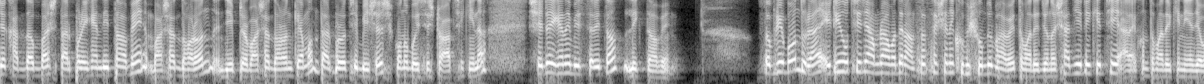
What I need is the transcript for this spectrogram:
যে খাদ্যাভ্যাস, তারপর এখানে দিতে হবে বাসার ধরন, জীবটার বাসার ধরন কেমন, তারপর হচ্ছে বিশেষ কোনো বৈশিষ্ট্য আছে কিনা, সেটা এখানে বিস্তারিত লিখতে হবে। সো প্রিয় বন্ধুরা, এটি হচ্ছে যে আমরা আমাদের আনসার সেকশনে খুবই সুন্দরভাবে তোমাদের জন্য সাজিয়ে রেখেছি। আর এখন তোমাদেরকে নিয়ে যাব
